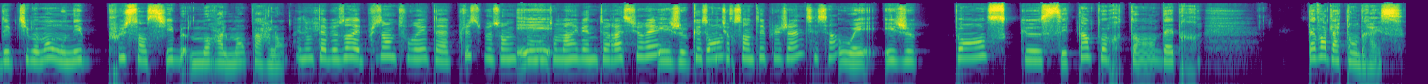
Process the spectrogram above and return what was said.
Des petits moments où on est plus sensible moralement parlant. Et donc tu as besoin d'être plus entouré, tu as plus besoin que ton, mari vienne te rassurer et je que ce que tu ressentais plus jeune, c'est ça? Oui, et je pense que c'est important d'être d'avoir de la tendresse.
